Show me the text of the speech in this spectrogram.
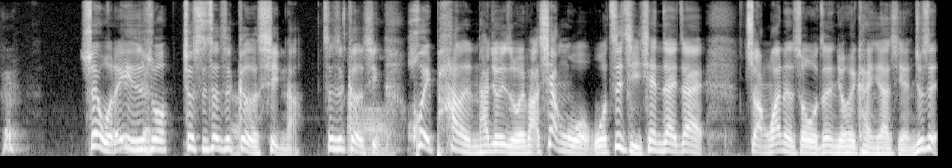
所以我的意思是说，就是这是个性啊，这是个性哦。会怕的人他就一直会怕。像我我自己现在在转弯的时候，我真的就会看一下线，就是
